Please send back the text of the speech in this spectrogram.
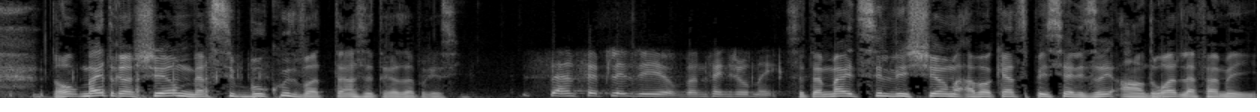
donc, Maître Chim, merci beaucoup de votre temps. C'est très apprécié. Ça me fait plaisir. Bonne fin de journée. C'était Maître Sylvie Schirm, avocate spécialisée en droit de la famille.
